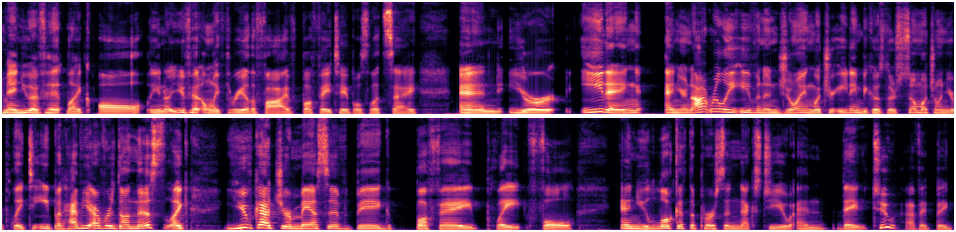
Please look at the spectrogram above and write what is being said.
man, you have hit like all, you know, you've hit only three of the five buffet tables, let's say, and you're eating and you're not really even enjoying what you're eating because there's so much on your plate to eat. But have you ever done this? Like, you've got your massive, big buffet plate full, and you look at the person next to you, and they too have a big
